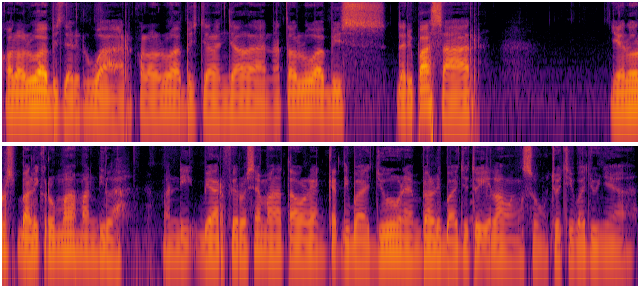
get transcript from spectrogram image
kalau lu habis dari luar kalau lu habis jalan-jalan atau lu habis dari pasar ya lu harus balik ke rumah mandilah. Mandi biar virusnya mana tahu lengket di baju nempel di baju tuh hilang langsung cuci bajunya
